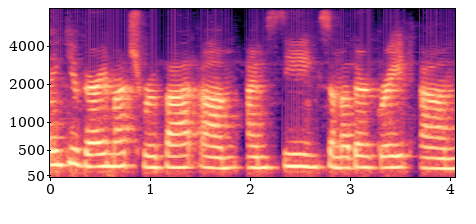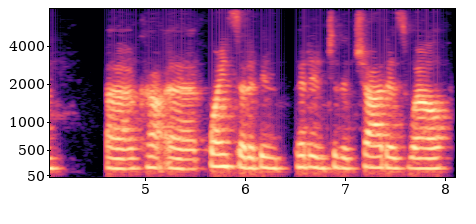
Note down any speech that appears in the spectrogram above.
Thank you very much, Rupa. Um, I'm seeing some other great um, uh, uh, points that have been put into the chat as well,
